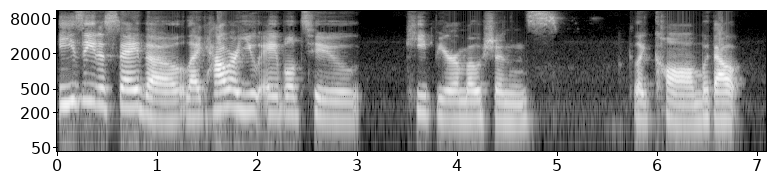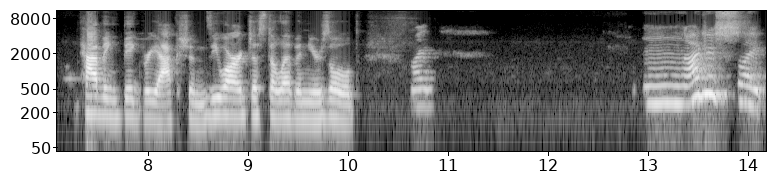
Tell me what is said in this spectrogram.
easy to say though. Like, how are you able to keep your emotions like calm without having big reactions? You are just 11 years old. Like, mm, I just like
